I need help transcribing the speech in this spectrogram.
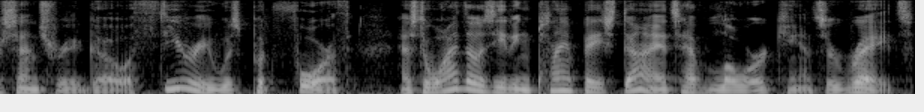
century ago, a theory was put forth as to why those eating plant-based diets have lower cancer rates.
